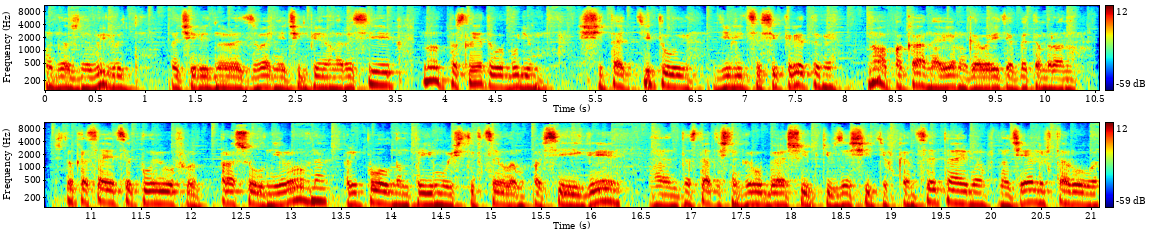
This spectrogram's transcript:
Мы должны выиграть очередной раз звание чемпиона России. Ну вот после этого будем считать титулы, делиться секретами. Ну а пока, наверное, говорить об этом рано. Что касается плей-оффа, прошел неровно, при полном преимуществе в целом по всей игре. Э, достаточно грубые ошибки в защите в конце тайма, в начале второго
